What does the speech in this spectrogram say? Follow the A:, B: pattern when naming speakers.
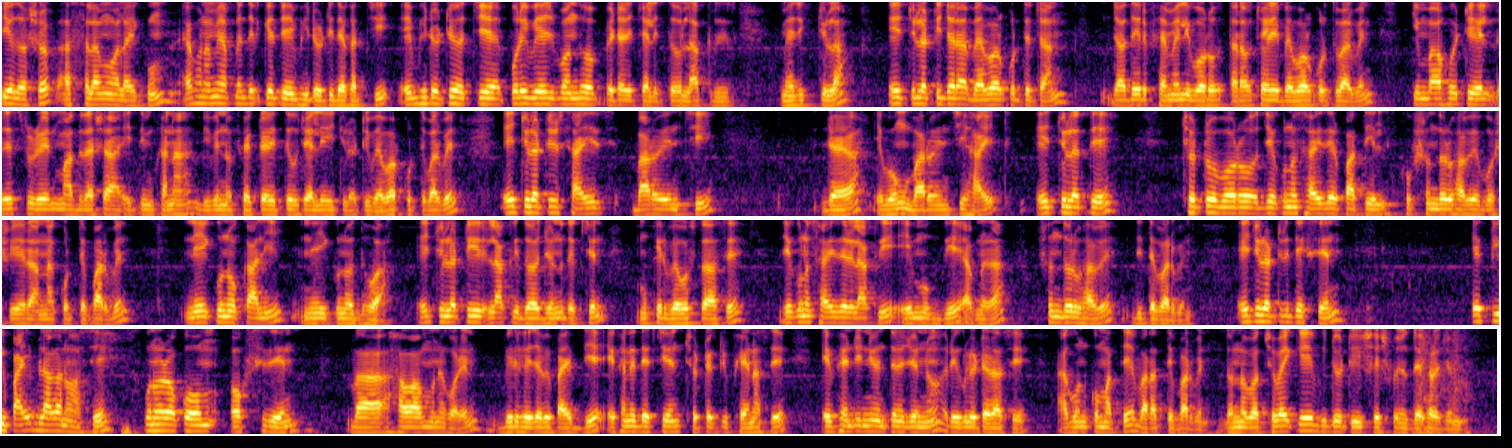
A: প্রিয় দর্শক, আসসালামু আলাইকুম। এখন আমি আপনাদেরকে যে ভিডিওটি দেখাচ্ছি, এই ভিডিওটি হচ্ছে পরিবেশ বান্ধব ব্যাটারি চালিত লাকড়ির ম্যাজিক চুলা। এই চুলাটি যারা ব্যবহার করতে চান, যাদের ফ্যামিলি বড়, তারাও চাইলে ব্যবহার করতে পারবেন। কিংবা হোটেল, রেস্টুরেন্ট, মাদ্রাসা, ইতিমখানা, বিভিন্ন ফ্যাক্টরিতেও চাইলে এই চুলাটি ব্যবহার করতে পারবেন। এই চুলাটির সাইজ বারো ইঞ্চি ডায়া এবং বারো ইঞ্চি হাইট। এই চুলাতে ছোট, বড় যে কোনো সাইজের পাতিল খুব সুন্দরভাবে বসিয়ে রান্না করতে পারবেন। নেই কোনো কালি, নেই কোনো ধোয়া। এই চুলাটির লাকড়ি দেওয়ার জন্য দেখছেন মুখের ব্যবস্থা আছে। যে কোনো সাইজের লাকড়ি এই মুখ দিয়ে আপনারা সুন্দরভাবে দিতে পারবেন। এই চুলাটি দেখছেন একটি পাইপ লাগানো আছে। কোনো রকম অক্সিজেন বা হাওয়া মনে করেন বের হয়ে যাবে পাইপ দিয়ে। এখানে দেখছেন ছোট্ট একটি ফ্যান আছে। এই ফ্যানটি নিয়ন্ত্রণের জন্য রেগুলেটর আছে। আগুন কমাতে বাড়াতে পারবেন। ধন্যবাদ সবাইকে। ভিডিওটি শেষ পর্যন্ত দেখার জন্য।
